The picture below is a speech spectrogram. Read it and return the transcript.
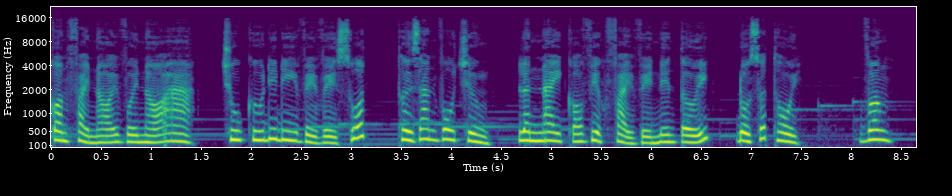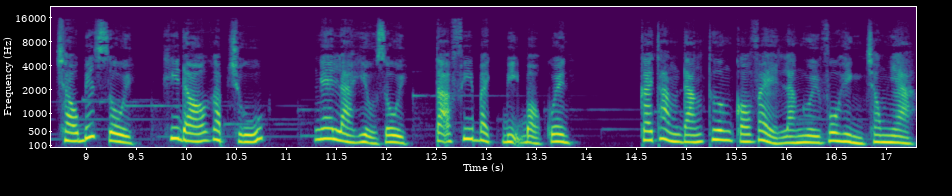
còn phải nói với nó à, chú cứ đi đi về về suốt, thời gian vô chừng, lần này có việc phải về nên tới, đồ xuất thôi. Vâng, cháu biết rồi, khi đó gặp chú. Nghe là hiểu rồi, tạ phi bạch bị bỏ quên. Cái thằng đáng thương có vẻ là người vô hình trong nhà.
